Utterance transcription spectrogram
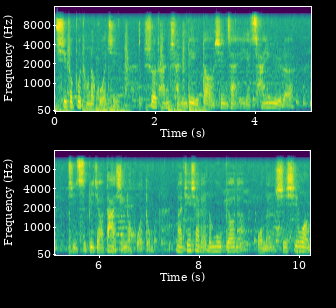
七个不同的国籍。社团成立到现在也参与了几次比较大型的活动。那接下来的目标呢？我们是希望。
